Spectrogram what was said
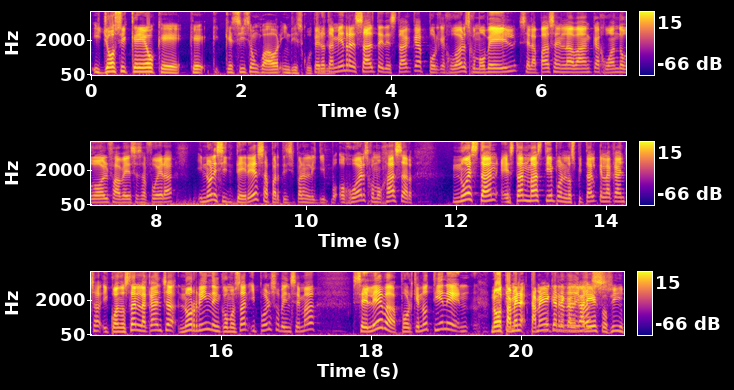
y yo sí creo que, que, que, sí es un jugador indiscutible. Pero también resalta y destaca porque jugadores como Bale se la pasan en la banca jugando golf a veces afuera y no les interesa participar en el equipo. O jugadores como Hazard no están, están más tiempo en el hospital que en la cancha y cuando están en la cancha no rinden como están y por eso Benzema se eleva porque no tiene. No, también, también hay que recalcar eso, sí.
